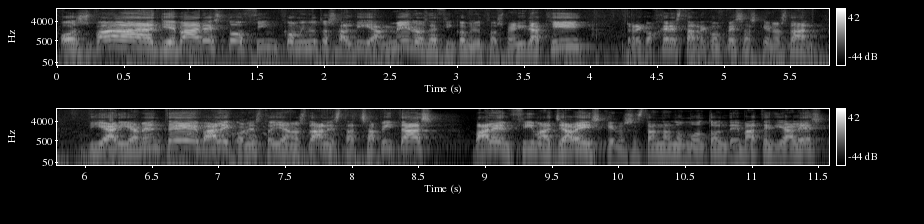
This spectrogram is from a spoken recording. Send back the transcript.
Os va a llevar esto 5 minutos al día, menos de 5 minutos. Venid aquí, recoger estas recompensas que nos dan diariamente, ¿vale? Con esto ya nos dan estas chapitas, ¿vale? Encima ya veis que nos están dando un montón de materiales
